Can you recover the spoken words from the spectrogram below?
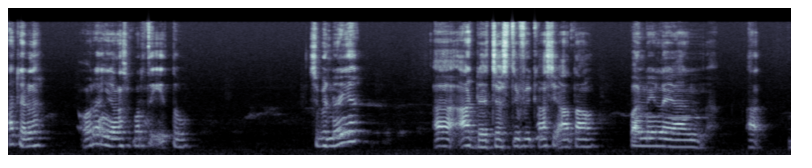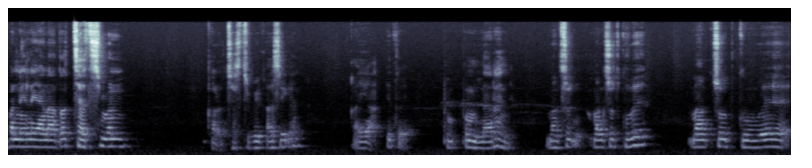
adalah orang yang seperti itu. Sebenarnya uh, ada justifikasi atau penilaian uh, penilaian atau judgement. Kalau justifikasi kan kayak itu ya, pembenaran maksud maksud gue maksud gue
